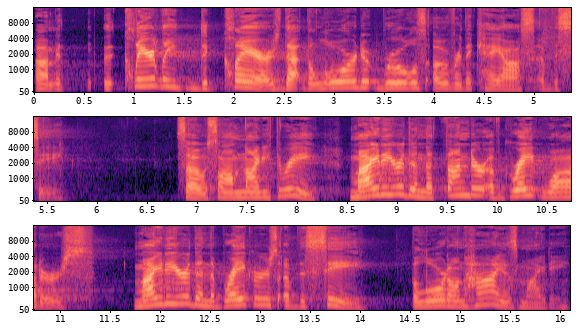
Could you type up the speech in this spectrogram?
um, it, it clearly declares that the Lord rules over the chaos of the sea. So, Psalm 93 mightier than the thunder of great waters, mightier than the breakers of the sea, the Lord on high is mighty.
